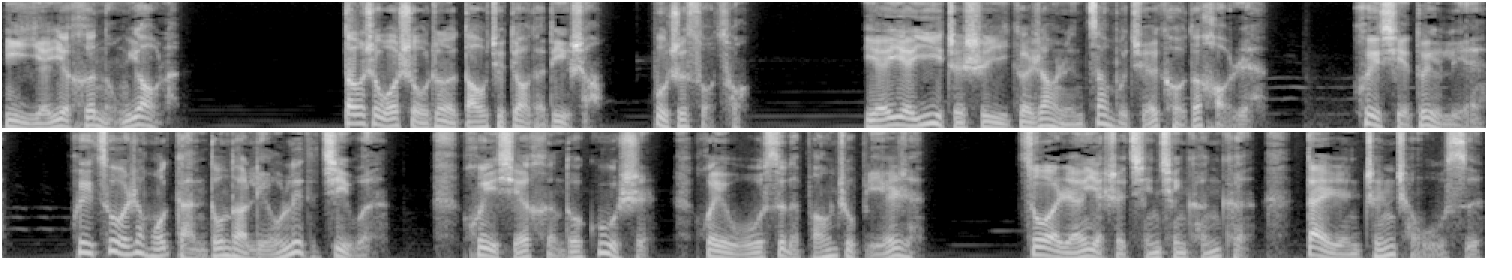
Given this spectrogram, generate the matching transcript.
你爷爷喝农药了。”当时我手中的刀就掉在地上，不知所措。爷爷一直是一个让人赞不绝口的好人，会写对联，会做让我感动到流泪的祭文，会写很多故事，会无私的帮助别人，做人也是勤勤恳恳，待人真诚无私。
